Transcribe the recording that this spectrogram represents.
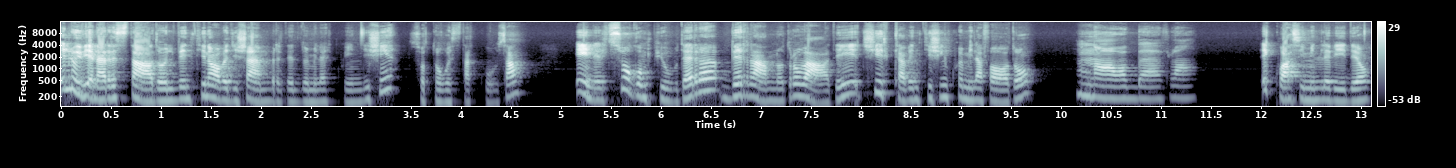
E lui viene arrestato il 29 dicembre del 2015 sotto questa accusa e nel suo computer verranno trovati circa 25.000 foto No, vabbè, Fla. e quasi 1000 video.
